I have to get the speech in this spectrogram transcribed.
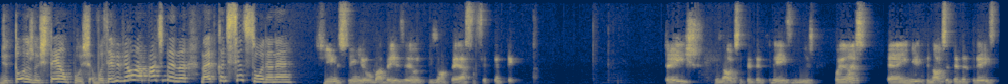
de todos os tempos? Você viveu na parte da, na, na época de censura, né? Sim, sim. Eu, uma vez eu fiz uma peça em 73, final de 73, início. Foi antes, é, em final de 73,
